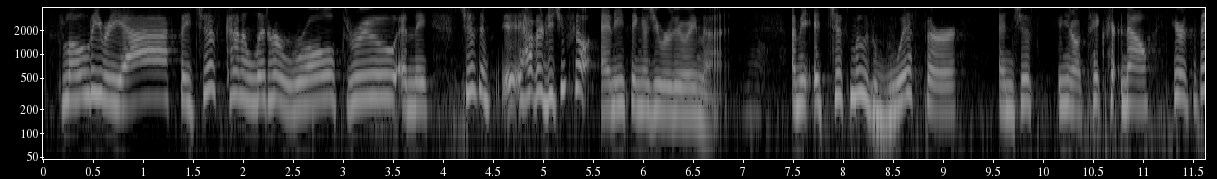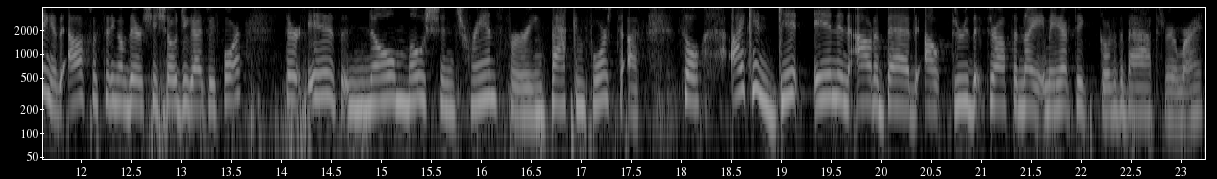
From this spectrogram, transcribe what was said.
slowly react. They just kind of let her roll through and they just, Heather, did you feel anything as you were doing that? I mean, it just moves with her and just, you know, takes care. Now, here's the thing is Alyce was sitting over there, she showed you guys before, there is no motion transferring back and forth to us. So I can get in and out of bed out through the, throughout the night. Maybe I have to go to the bathroom, right?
